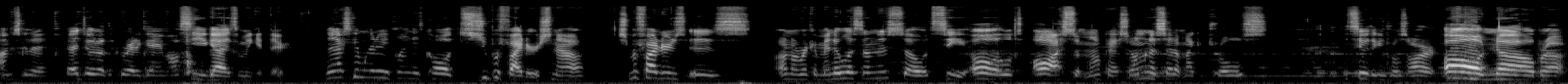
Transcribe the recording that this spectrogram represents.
I'm just going to head to another Credit game. I'll see you guys when we get there. The next game we're going to be playing is called Super Fighters. Now, Super Fighters is on a recommended list on this, so let's see. Oh, it looks awesome. Okay, so I'm going to set up my controls. Let's see what the controls are. Oh, no, bro.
